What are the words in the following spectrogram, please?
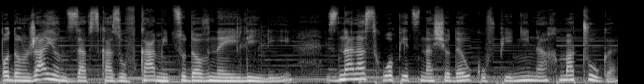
Podążając za wskazówkami cudownej Lili, znalazł chłopiec na siodełku w pieninach maczugę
